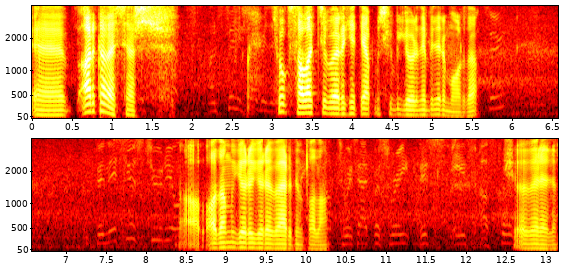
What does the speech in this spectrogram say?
Ee, arkadaşlar Çok salakça bir hareket yapmış gibi görünebilirim orada. Adamı göre göre verdim falan. Şöyle verelim.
